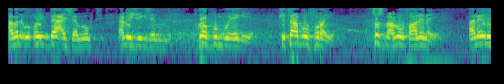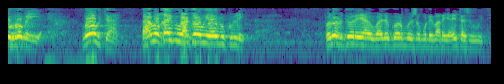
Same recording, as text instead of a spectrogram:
Habar way daacaysaa ma ogti. Waxbay ma og tahay waxbuu wax ka og yahay bu kuleey bal wuxuu doonaya ogaado goormuu isagu dhimanaya intaasu weydi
